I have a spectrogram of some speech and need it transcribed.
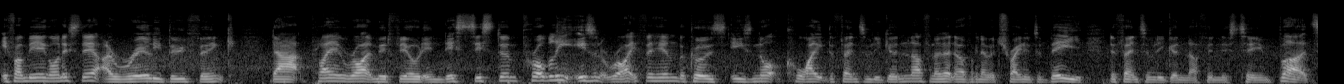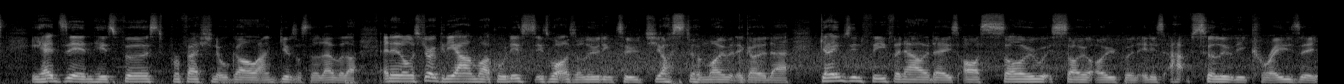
If I'm being honest here, I really do think that playing right midfield in this system probably isn't right for him because he's not quite defensively good enough and I don't know if I can ever train him to be defensively good enough in this team but he heads in his first professional goal and gives us the leveler. And then on the stroke of the hour mark well this is what I was alluding to just a moment ago there. Games in FIFA nowadays are so so open. It is absolutely crazy.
